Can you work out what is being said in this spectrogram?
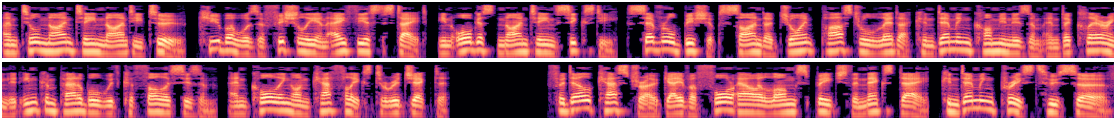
Until 1992, Cuba was officially an atheist state. In August 1960, several bishops signed a joint pastoral letter condemning communism and declaring it incompatible with Catholicism, and calling on Catholics to reject it. Fidel Castro gave a four-hour-long speech the next day, condemning priests who serve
